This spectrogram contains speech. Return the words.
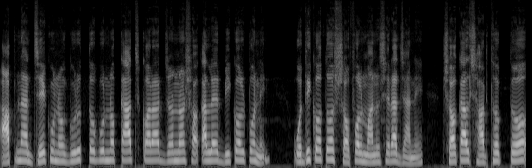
আপনার যে কোনো গুরুত্বপূর্ণ কাজ করার জন্য সকালের বিকল্প নেই। অধিকতর সফল মানুষেরা জানে, সকাল সার্থক তো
